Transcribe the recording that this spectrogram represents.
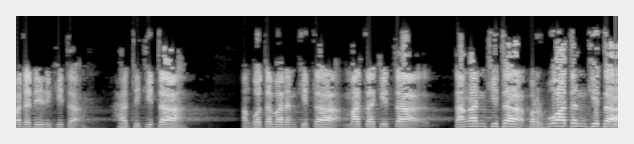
pada diri kita hati kita, anggota badan kita, mata kita, tangan kita, perbuatan kita,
